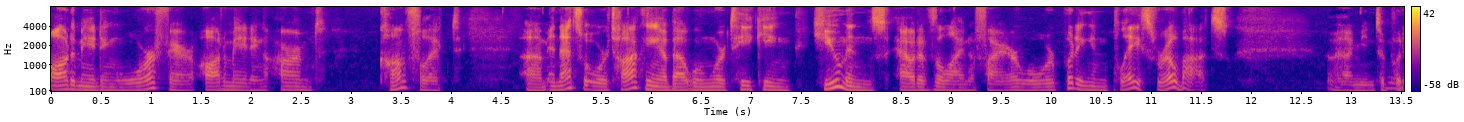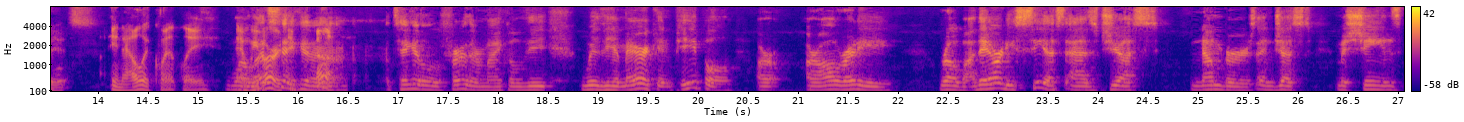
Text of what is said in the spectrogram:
automating warfare, automating armed conflict um, and that's what we're talking about when we're taking humans out of the line of fire. Well, we're putting in place robots. I mean, to put it ineloquently. Well, and we've let's take it, a, take it a little further, Michael. The with the American people are are already robot. They already see us as just numbers and just machines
